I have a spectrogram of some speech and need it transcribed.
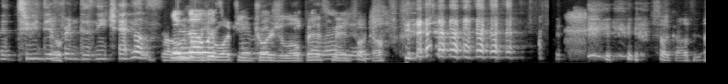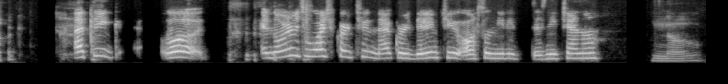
with two different Disney channels. Bro, You I was know over here what's watching George? Lopez, man. Fuck off. fuck off, dog. I think. Well, in order to watch Cartoon Network, didn't you also need a Disney Channel? No,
